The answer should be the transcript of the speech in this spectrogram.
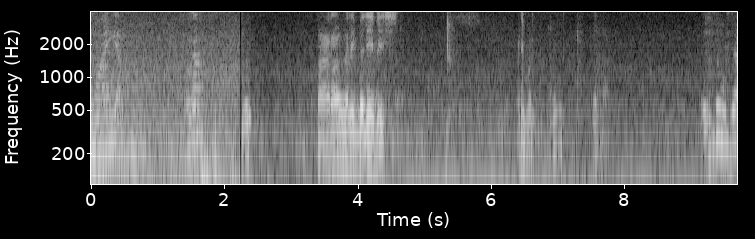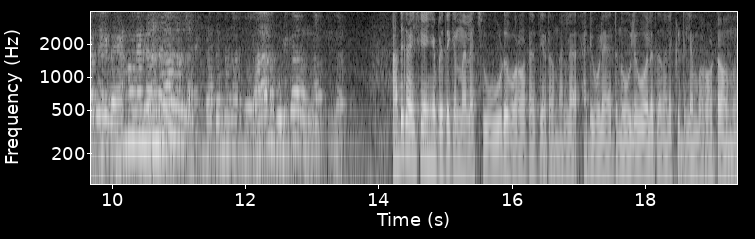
ഒന്ന് വാങ്ങിക്കാം. നോക്കാം. താറാവ് കറി ബലേബേഷ് അടിപൊളി. എന്ത് കുടിക്കാറില്ല? വേണോ വേണ്ട കുടിക്കാറുണ്ട്. അത് കഴിച്ച് കഴിഞ്ഞപ്പോഴത്തേക്കും നല്ല ചൂട് പൊറോട്ട എത്തി കേട്ടോ. നല്ല അടിപൊളിയായിട്ട് നൂൽ പോലത്തെ നല്ല കിടിലം പൊറോട്ട വന്നു.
